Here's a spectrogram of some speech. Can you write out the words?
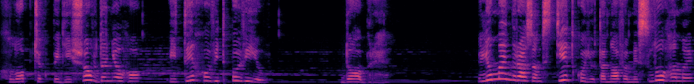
Хлопчик підійшов до нього і тихо відповів Добре. Люмен разом з тіткою та новими слугами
